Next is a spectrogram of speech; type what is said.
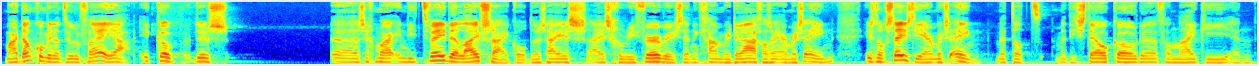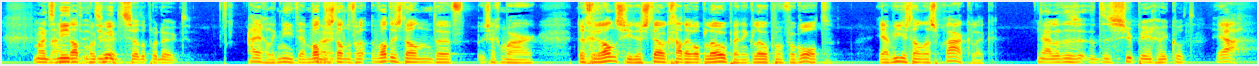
Maar dan kom je natuurlijk van, hé, ja, ik koop dus eh, zeg maar in die tweede lifecycle. Dus hij is, hij is gerefurbished en ik ga hem weer dragen als een Air Max 1. Is nog steeds die Air Max 1. Met, dat, met die stijlcode van Nike en Maar het is, Nou, niet, dat het is niet hetzelfde product. eigenlijk niet. En wat, Nee. is dan de, wat is dan de, zeg maar, de garantie? Dus stel ik ga erop lopen en ik loop hem verrot. Ja, wie is dan aansprakelijk? Ja, dat is, dat is super ingewikkeld. Ja.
